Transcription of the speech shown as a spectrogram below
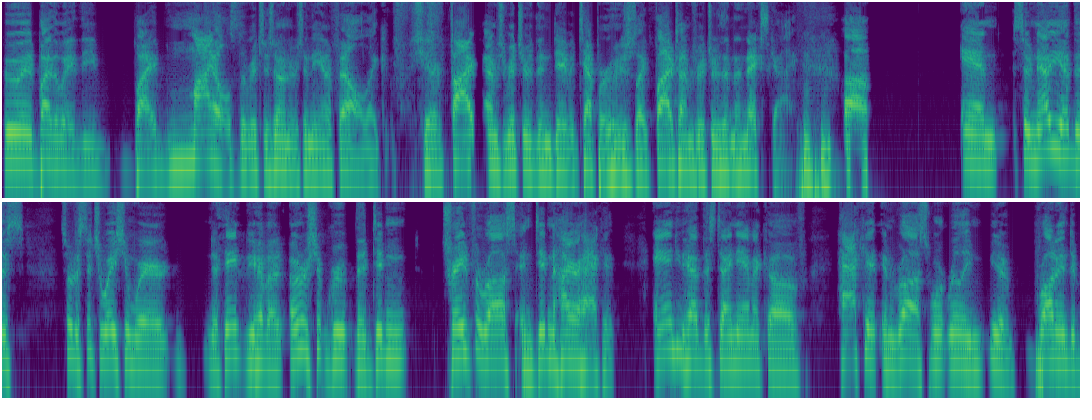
who, by the way, the by miles the richest owners in the NFL, like sure. five times richer than David Tepper, who's like five times richer than the next guy. uh, and so now you have this sort of situation where Nathan, you have an ownership group that didn't trade for Russ and didn't hire Hackett. And you have this dynamic of Hackett and Russ weren't really, you know, brought into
